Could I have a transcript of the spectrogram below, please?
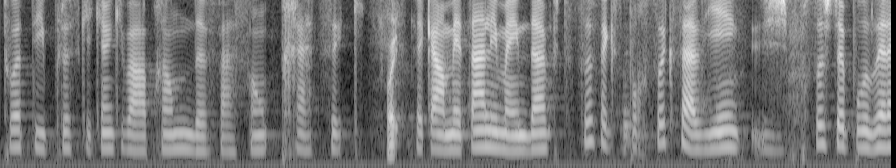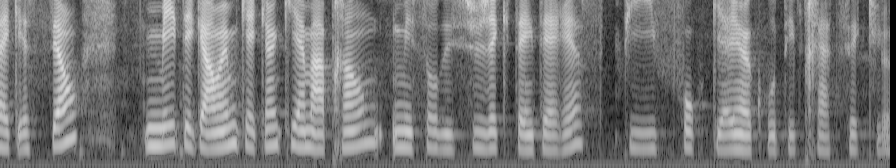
Toi, tu es plus quelqu'un qui va apprendre de façon pratique. Oui. Fait qu'en mettant les mains dedans puis tout ça, fait que c'est pour ça que ça vient, pour ça que je te posais la question. Mais tu es quand même quelqu'un qui aime apprendre, mais sur des sujets qui t'intéressent, puis il faut qu'il y ait un côté pratique. Là.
